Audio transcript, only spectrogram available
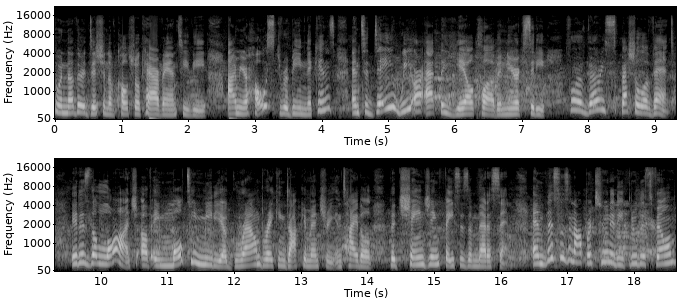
to another edition of Cultural Caravan TV. I'm your host, Rabin Nickens, and today we are at the Yale Club in New York City for a very special event. It is the launch of a multimedia groundbreaking documentary entitled The Changing Faces of Medicine. And this is an opportunity through this film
